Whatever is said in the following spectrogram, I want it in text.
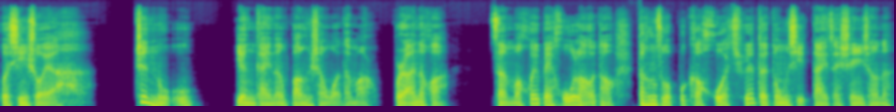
我心说呀，这弩应该能帮上我的忙，不然的话，怎么会被胡老道当做不可或缺的东西带在身上呢？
